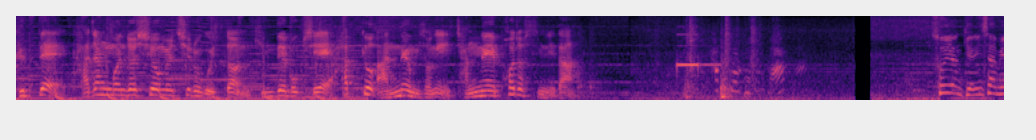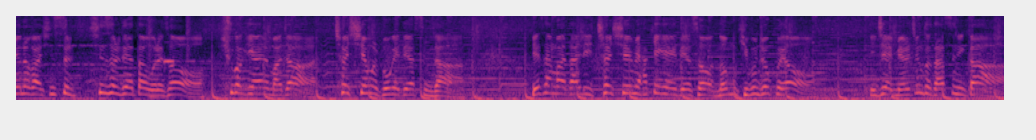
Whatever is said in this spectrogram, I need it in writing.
그때 가장 먼저 시험을 치르고 있던 김대복 씨의 합격 안내 음성이 장내에 퍼졌습니다. 소형 견인차 면허가 신설, 신설되었다고 그래서 휴가 기간을 맞아 첫 시험을 보게 되었습니다. 예상과 달리 첫 시험에 합격하게 되어서 너무 기분 좋고요. 이제 면허증도 땄으니까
